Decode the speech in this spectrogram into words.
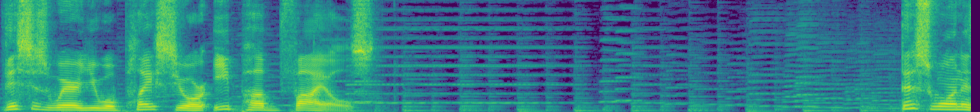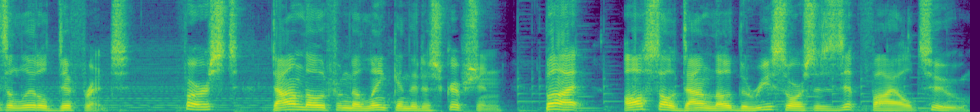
This is where you will place your EPUB files. This one is a little different. First, download from the link in the description, but also download the resources zip file too.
